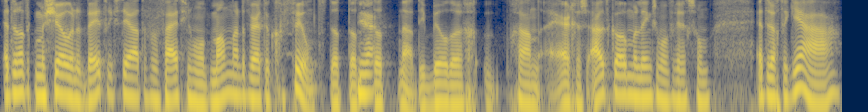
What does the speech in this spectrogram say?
en toen had ik mijn show in het Beatrix Theater voor 1500 man, maar dat werd ook gefilmd. Dat, dat, Ja. dat, nou, die beelden gaan ergens uitkomen, linksom of rechtsom. En toen dacht ik, ja,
